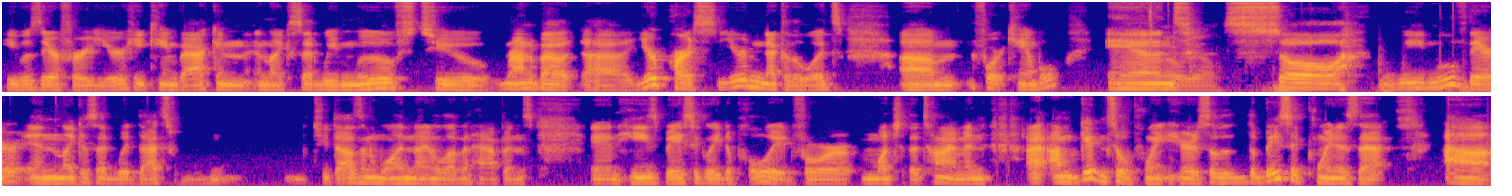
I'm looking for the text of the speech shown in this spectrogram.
He was there for a year. He came back and, and like I said, we moved to roundabout uh, your parts, your neck of the woods, um, Fort Campbell. And oh, yeah. so we moved there. And like I said, with that's 2001 9-11 happens and he's basically deployed for much of the time and I, am getting to a point here so the, the basic point is that uh,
